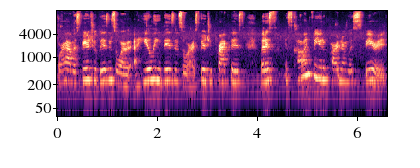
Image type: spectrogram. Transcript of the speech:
or have a spiritual business or a healing business or a spiritual practice, but it's it's calling for you to partner with spirit.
